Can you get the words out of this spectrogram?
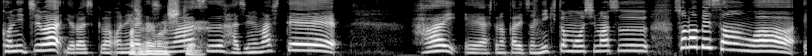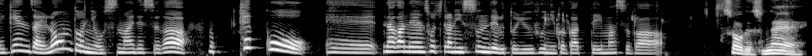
こんにちは。よろしくお願いいたします。はじめまして。はい、えー、明日のカレッジのニキと申します。園部さんは、えー現在ロンドンにお住まいですが、もう結構、えー長年そちらに住んでいるというふうに伺っていますが、そうですね。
